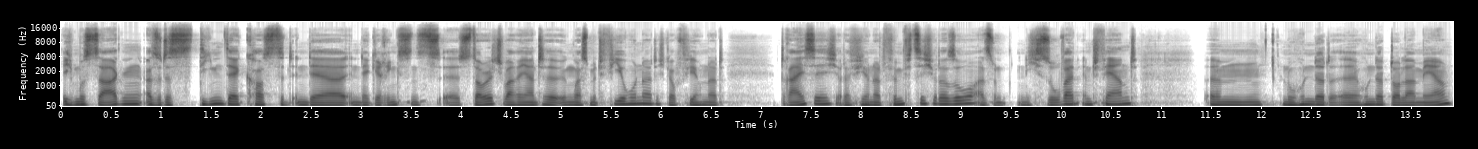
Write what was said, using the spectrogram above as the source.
ich muss sagen, also das Steam Deck kostet in der, in der geringsten äh, Storage-Variante irgendwas mit 400, ich glaube 430 oder 450 oder so, also nicht so weit entfernt. Ähm, nur 100, äh, 100 Dollar mehr.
